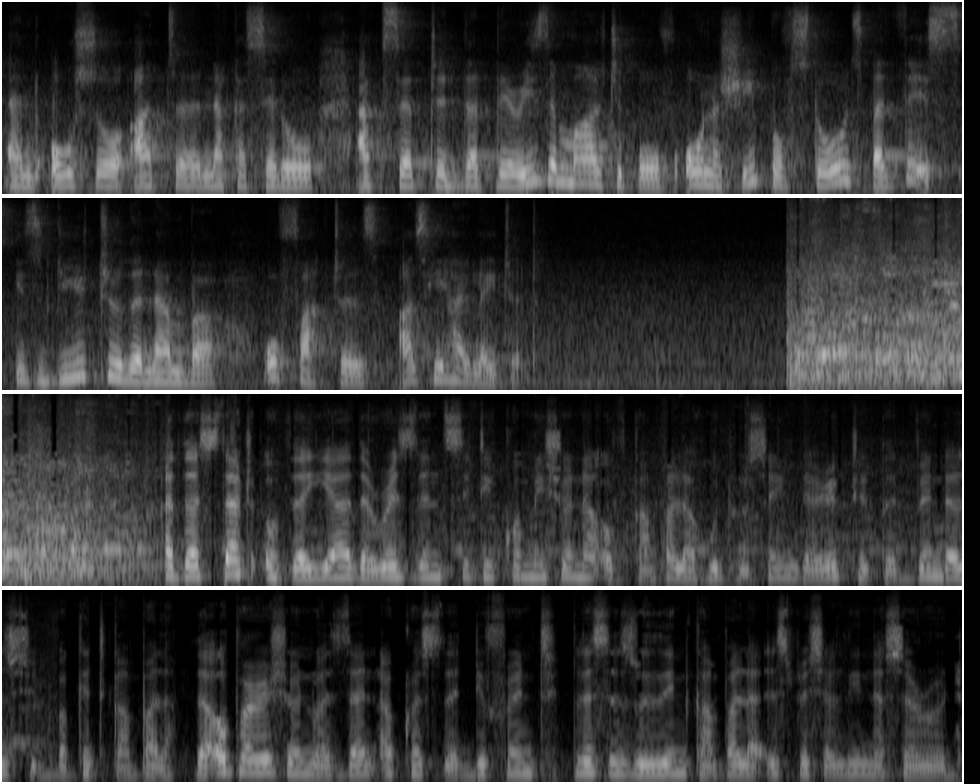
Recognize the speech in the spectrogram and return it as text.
and also at uh, Nakasero, accepted that there is a multiple of ownership of stalls, but this is due to the number of factors, as he highlighted. At the start of the year, the resident city commissioner of Kampala, Hudu Hussein, directed that vendors should vacate Kampala. The operation was done across the different places within Kampala, especially Nasser Road.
